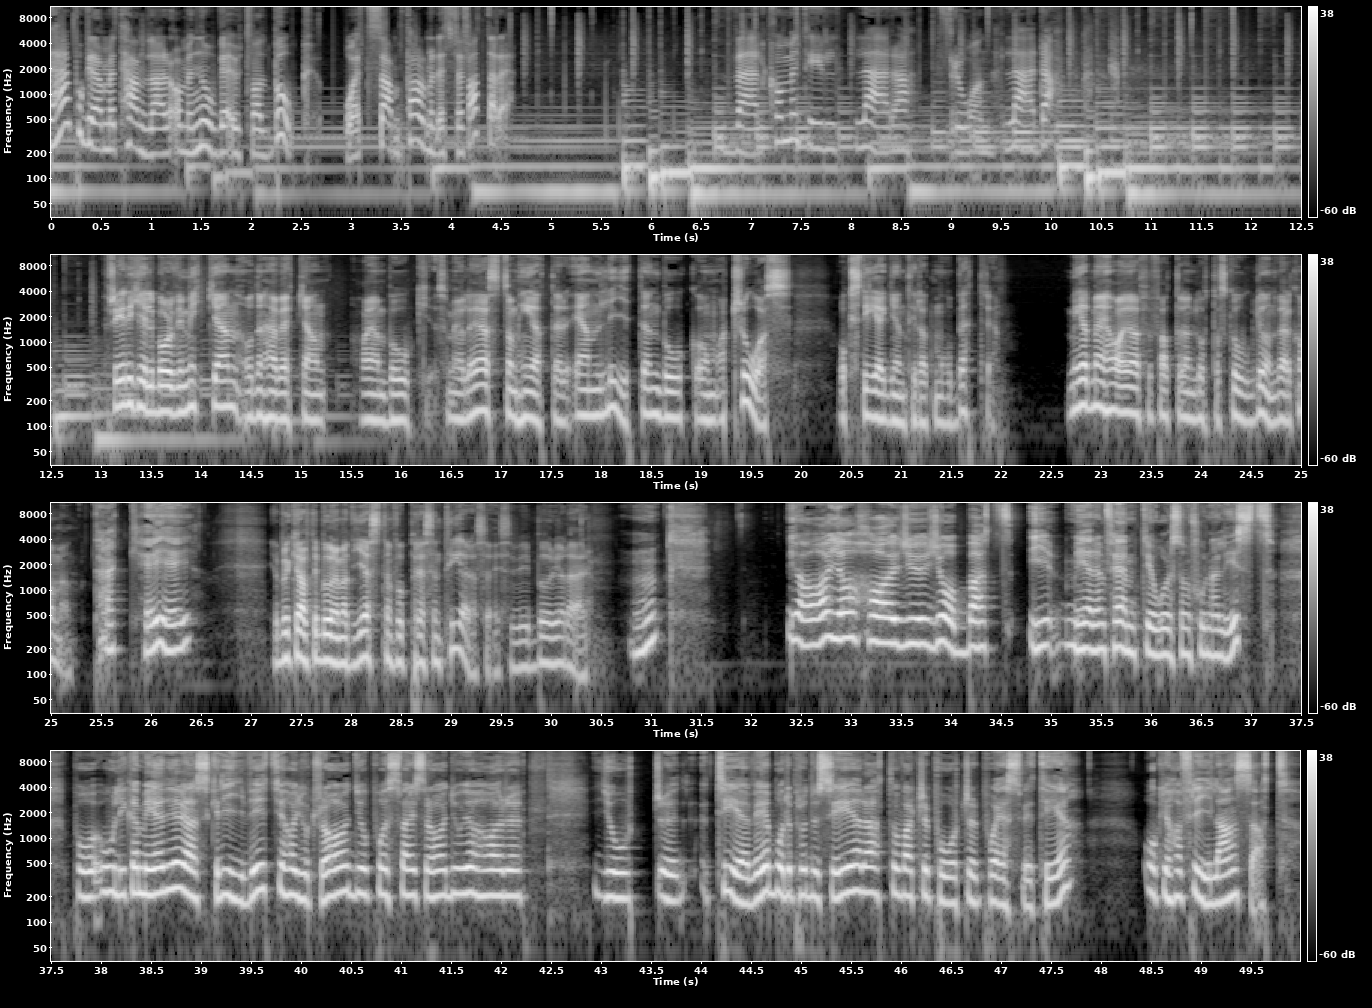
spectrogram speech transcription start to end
Det här programmet handlar om en noga utvald bok och ett samtal med dess författare. Välkommen till Lära från lärda. Fredrik Hilleborg vid micken och den här veckan har jag en bok som jag läst som heter En liten bok om artros och stegen till att må bättre. Med mig har jag författaren Lotta Skoglund. Välkommen! Tack, hej hej. Jag brukar alltid börja med att gästen får presentera sig, så vi börjar där. Mm. Ja, jag har ju jobbat i mer än 50 år som journalist på olika medier. Jag har skrivit, jag har gjort radio på Sveriges Radio, jag har eh, gjort eh, tv, både producerat och varit reporter på SVT. Och jag har frilansat.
